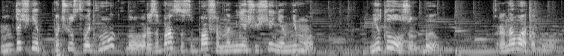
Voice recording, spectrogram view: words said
Ну, точнее, почувствовать мог, но разобраться с упавшим на меня ощущением не мог. Не должен был. Рановато было.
